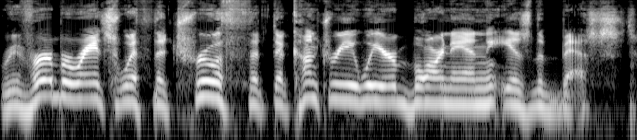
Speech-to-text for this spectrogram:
reverberates with the truth that the country we are born in is the best.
